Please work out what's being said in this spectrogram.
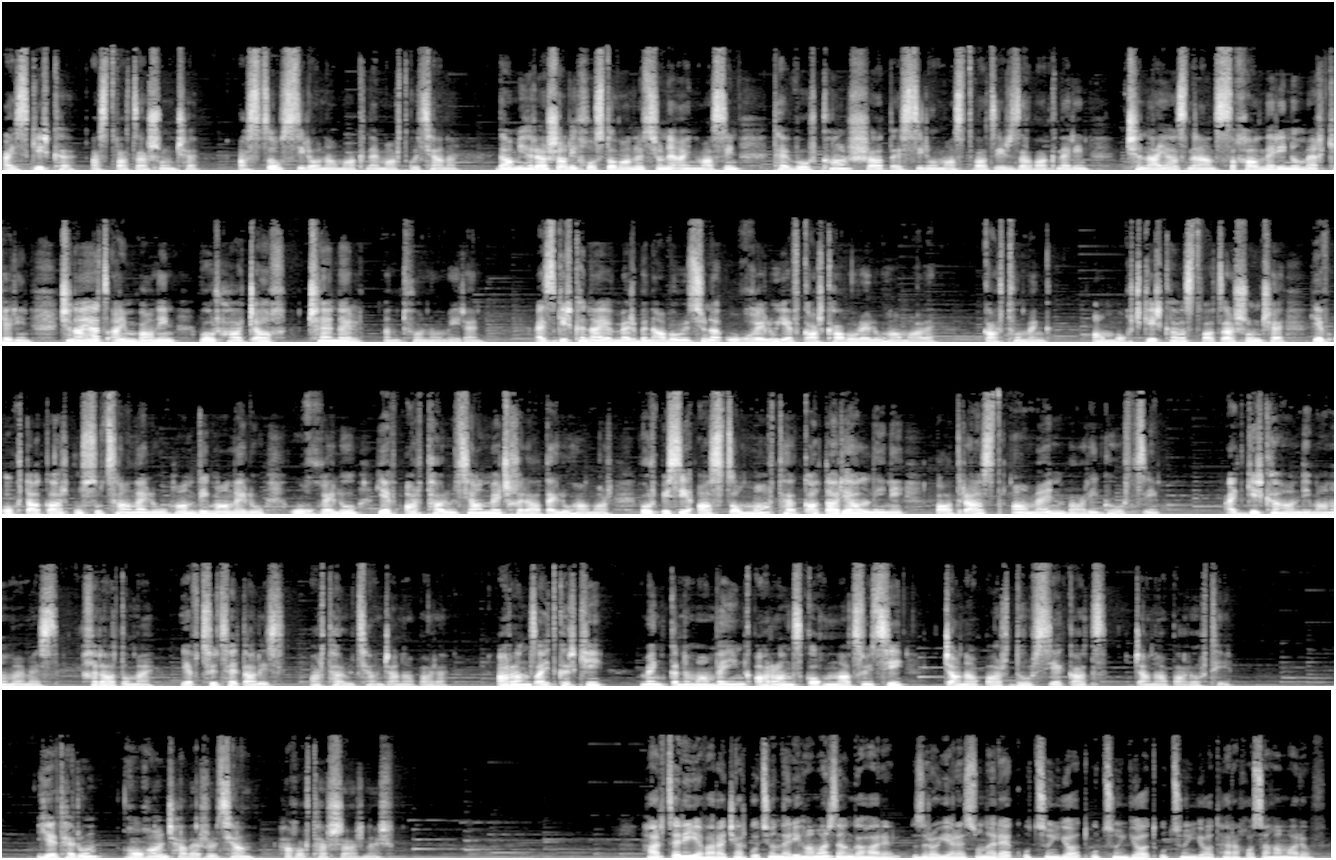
Այս գիրքը Աստվածաշունչ է։ Աստծո սիրո նամակն է մարդկությանը։ Դա մի հրաշալի խոստովանություն է այն մասին, թե որքան շատ է սիրում Աստված իր զավակներին, չնայած նրանց սխալներին ու մեղքերին, չնայած այն բանին, որ հաճախ չեն էլ ընդունում իրեն։ Այս գիրքը նաև մեր բնավորությունը ուղղելու եւ կարգավորելու համար է։ Կարդում ենք. Ամբողջ գիրքը Աստվածաշունչ է եւ օգտակար ուսուցանելու, հանդիմանելու, ուղղելու եւ արդարության մեջ խրատելու համար, որpիսի Աստծո մարդը կատարյալ լինի, պատրաստ ամեն բարի գործի։ Այդ գիրքը հանդիմանում է մեզ, խրատում է եւ ցույց է տալիս արդարության ճանապարհը։ Առանց այդ գրքի մենք կնմանվեինք առանց կողմնացույցի ճանապարհ դուրս եկած ճանապարհորդի։ Եթերում ղողանջ հավերժության հաղորդաշարն է։ Հարցերի եւ առաջարկությունների համար զանգահարել 033 87 87 87 հեռախոսահամարով։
